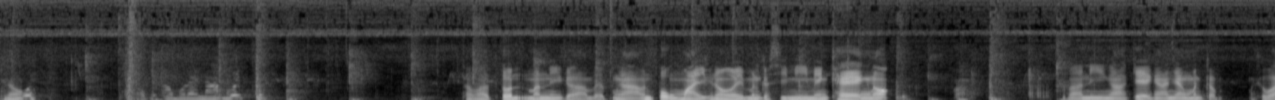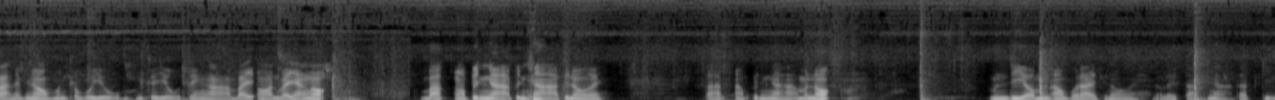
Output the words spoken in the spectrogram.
พี่น้องเอาไปเอาบ่ได้น้ำเว้ยถ้าว่าต้นมันนี่ก็แบบงามันโป่งใหม่พี่น้องเอ้ยมันก็สิมีแมงแข้งเนาะแต่ว่านี่งาแก่งายังมันกับ คือว่าอะไรพี่น้องมันก็บ่อยู่ มันก็อยู่แต่งาใบอ่อนใบหยังเนาะบักเอาเป็นงาเป็นงาพี่น้องเอ้ยตัดเอาเป็นงามันเนาะมันเดี่ยวมันเอาบ่ได้พี่น้องเอ้ยก็เลยตัดงาตัดกิ่ง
